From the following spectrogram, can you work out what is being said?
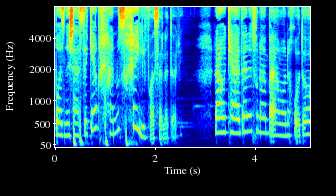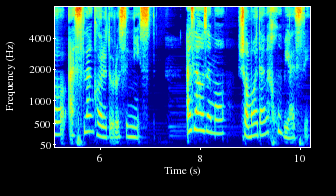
بازنشستگی هم هنوز خیلی فاصله دارید. رها کردنتونم به امان خدا اصلا کار درستی نیست از لحاظ ما شما آدم خوبی هستید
